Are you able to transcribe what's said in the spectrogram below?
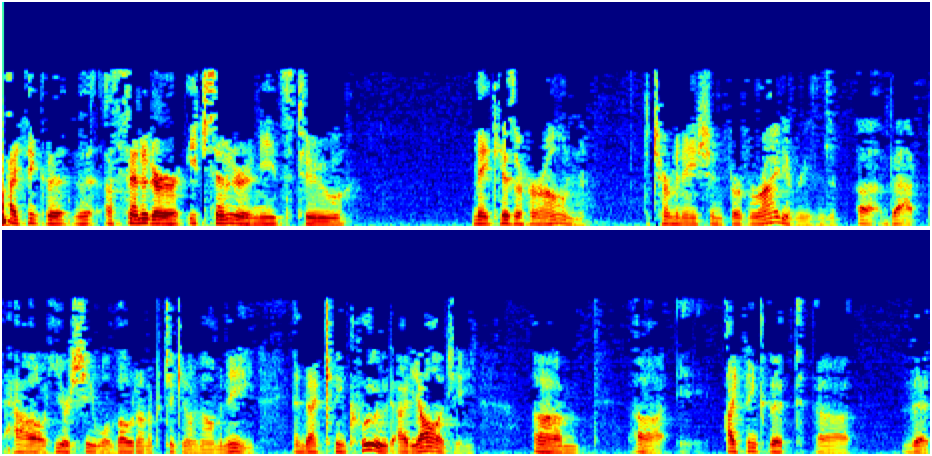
I think that a senator, each senator needs to make his or her own determination for a variety of reasons uh, about how he or she will vote on a particular nominee, and that can include ideology. Um, I think that that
